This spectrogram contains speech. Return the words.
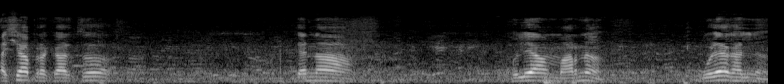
अशा प्रकारचं त्यांना खुल्या मारणं गोळ्या घालणं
